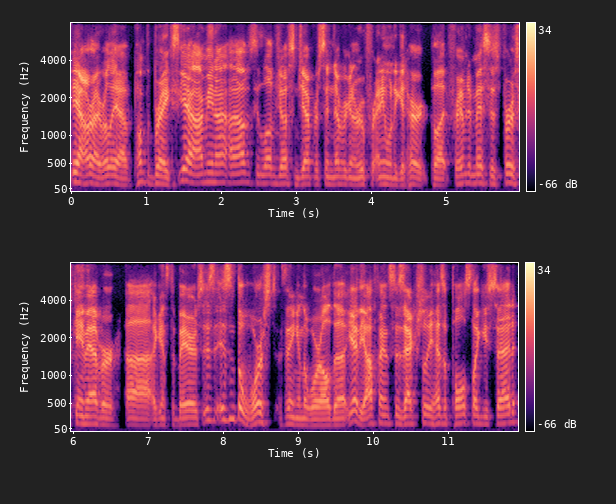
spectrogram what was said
Yeah, all right, really. Yeah, pump the brakes. Yeah, I mean, I, I obviously love Justin Jefferson. Never going to root for anyone to get hurt, but for him to miss his first game ever uh, against the Bears is, isn't the worst thing in the world. Uh, yeah, the offense is actually has a pulse, like you said.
